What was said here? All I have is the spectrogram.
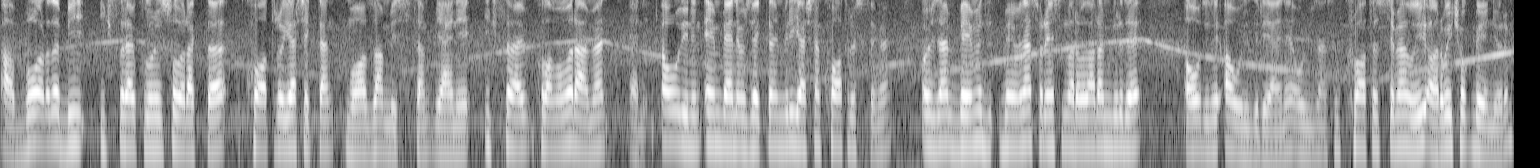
Abi bu arada bir X-Drive kullanıcısı olarak da Quattro gerçekten muazzam bir sistem. Yani X-Drive kullanmama rağmen yani Audi'nin en beğenilen özelliklerinden biri gerçekten Quattro sistemi. O yüzden BMW, BMW'den sonra en sevdiğim arabalardan biri de Audi, Audi'dir yani. O yüzden sırf Quattro sisteminden dolayı arabayı çok beğeniyorum.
